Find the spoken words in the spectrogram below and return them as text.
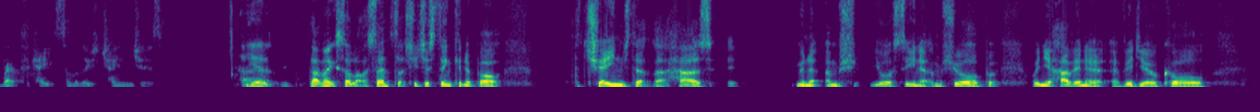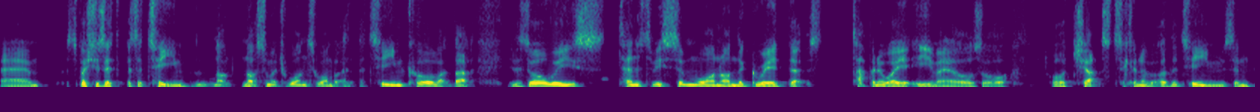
replicate some of those changes. Um, yeah, that makes a lot of sense. Actually, just thinking about the change that that has. I mean, I'm sh- you're seeing it, I'm sure, but when you're having a, a video call, um, especially as a, as a team, not not so much one to one, but a, a, team call like that, there's always tends to be someone on the grid that's tapping away at emails or or chats to kind of other teams. And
